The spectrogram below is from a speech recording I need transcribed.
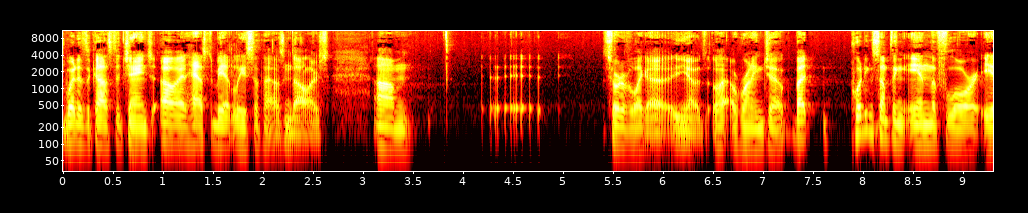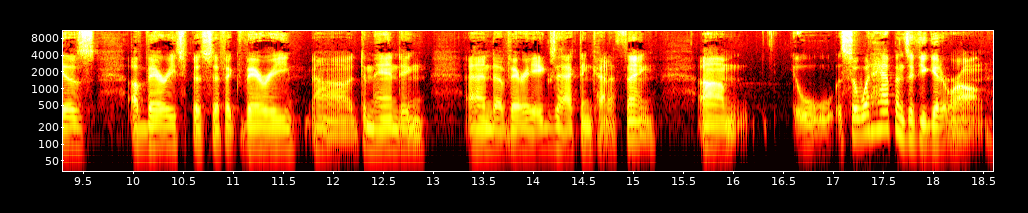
what does it cost to change? Oh it has to be at least a thousand dollars. Um, sort of like a you know a running joke, but putting something in the floor is a very specific, very uh, demanding, and a very exacting kind of thing. Um, so, what happens if you get it wrong?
